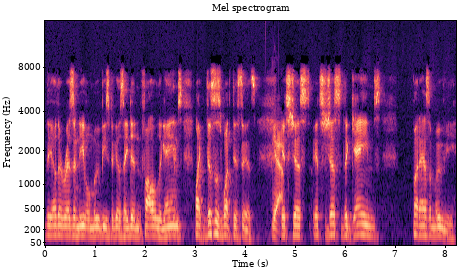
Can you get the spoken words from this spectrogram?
the other Resident Evil movies because they didn't follow the games, like this is what this is. Yeah, It's just it's just the games but as a movie.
